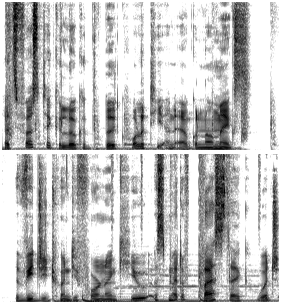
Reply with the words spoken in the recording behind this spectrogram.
Let's first take a look at the build quality and ergonomics. The VG249Q is made of plastic, which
